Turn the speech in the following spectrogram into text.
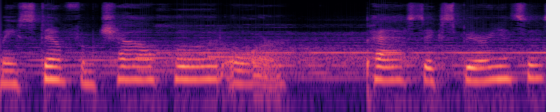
may stem from childhood or past experiences.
